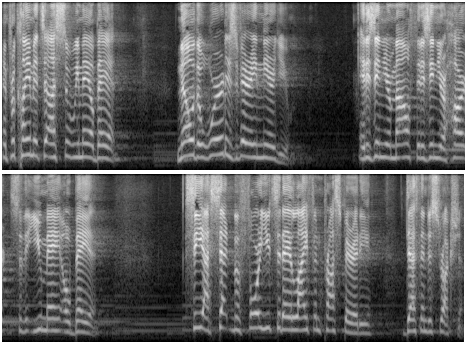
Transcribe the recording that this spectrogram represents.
and proclaim it to us so we may obey it. No, the word is very near you. It is in your mouth, it is in your heart, so that you may obey it. See, I set before you today life and prosperity, death and destruction.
